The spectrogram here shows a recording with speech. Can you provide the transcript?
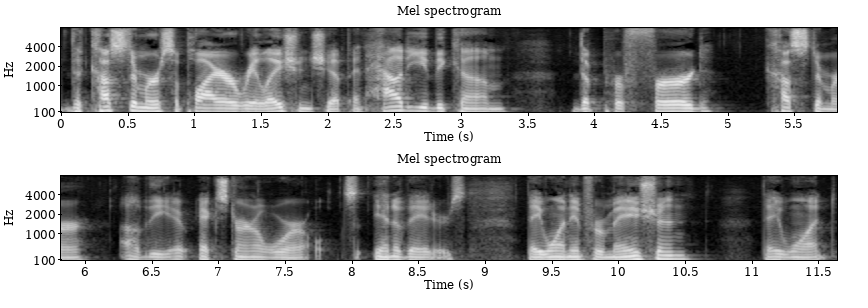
the customer supplier relationship and how do you become the preferred customer of the external world's innovators. They want information, they want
